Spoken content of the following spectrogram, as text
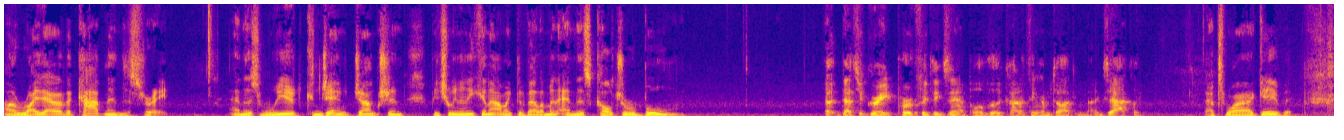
uh, right out of the cotton industry. And this weird conjunction between an economic development and this cultural boom. That's a great, perfect example of the kind of thing I'm talking about. Exactly. That's why I gave it.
